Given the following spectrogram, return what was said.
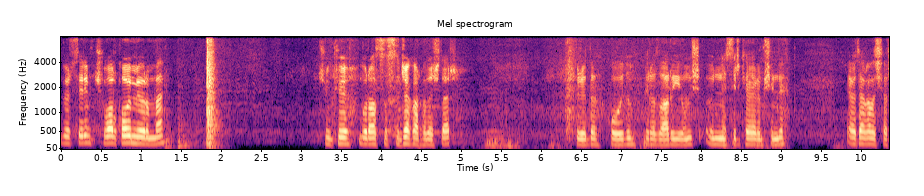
göstereyim. Çuval koymuyorum ben. Çünkü burası sıcak arkadaşlar. Şuraya da koydum. Biraz arı yiyormuş. Önüne sirkelerim şimdi. Evet arkadaşlar.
